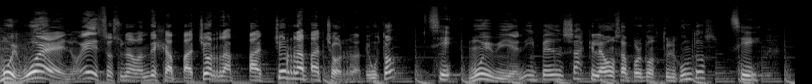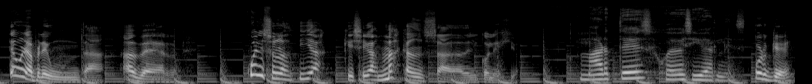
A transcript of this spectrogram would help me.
Muy bueno, eso es una bandeja pachorra, pachorra, pachorra. ¿Te gustó? Sí, Muy bien, ¿y pensás que la vamos a poder construir juntos? sí. Tengo una pregunta. A ver, ¿cuáles son los días que llegás más cansada del colegio? Martes, jueves y viernes. ¿Por qué?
